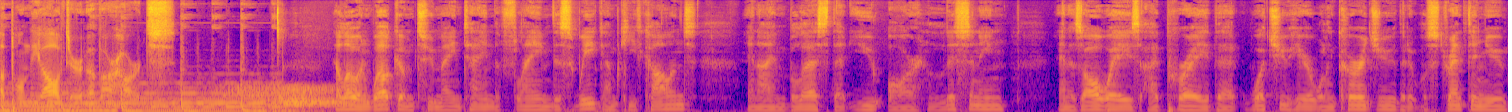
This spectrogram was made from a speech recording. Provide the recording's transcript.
upon the altar of our hearts. Hello, and welcome to Maintain the Flame this week. I'm Keith Collins, and I am blessed that you are listening. And as always, I pray that what you hear will encourage you, that it will strengthen you,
